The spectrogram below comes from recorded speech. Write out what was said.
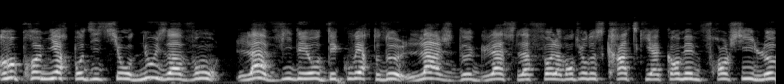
en première position, nous avons la vidéo découverte de l'âge de glace, la folle aventure de Scrat qui a quand même franchi le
